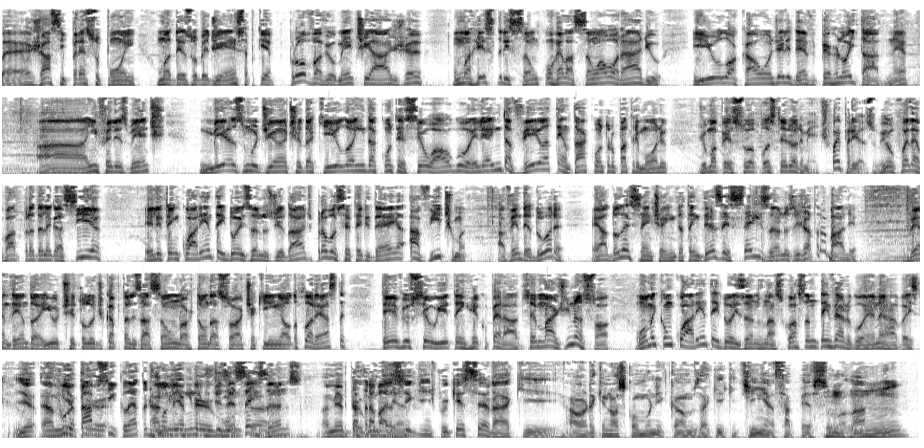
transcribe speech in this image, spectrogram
é, já se pressupõe uma desobediência, porque provavelmente haja uma restrição com relação ao horário e o local onde ele deve pernoitar, né? Ah, infelizmente, mesmo diante daquilo, ainda aconteceu algo, ele ainda veio atentar contra o patrimônio de uma pessoa posteriormente. Foi preso, viu? Foi levado para a delegacia, ele tem 42 anos de idade, para você ter ideia, a vítima, a vendedora, é adolescente ainda, tem 16 anos e já trabalha. Vendendo aí o título de capitalização Nortão da Sorte aqui em Alta Floresta, teve o seu item recuperado. Você imagina só, um homem com 42 anos nas costas não tem vergonha, né, rapaz? E a- Furtar a per- bicicleta de uma menina de pergunta- 16 anos A minha tá pergunta trabalhando. é a seguinte, por que será que a hora que nós comunicamos aqui que tinha essa pessoa Uhum. lá,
